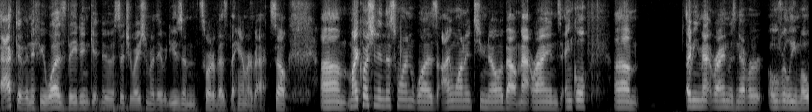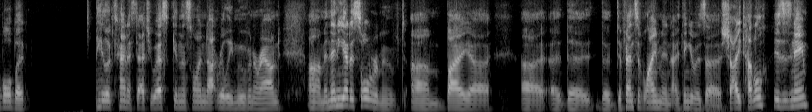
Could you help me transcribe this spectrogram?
active, and if he was, they didn't get into a situation where they would use him sort of as the hammerback. So, um, my question in this one was, I wanted to know about Matt Ryan's ankle. Um, I mean, Matt Ryan was never overly mobile, but he looked kind of statuesque in this one, not really moving around. Um, and then he had his soul removed um, by uh, uh, uh, the the defensive lineman. I think it was uh, Shy Tuttle is his name,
